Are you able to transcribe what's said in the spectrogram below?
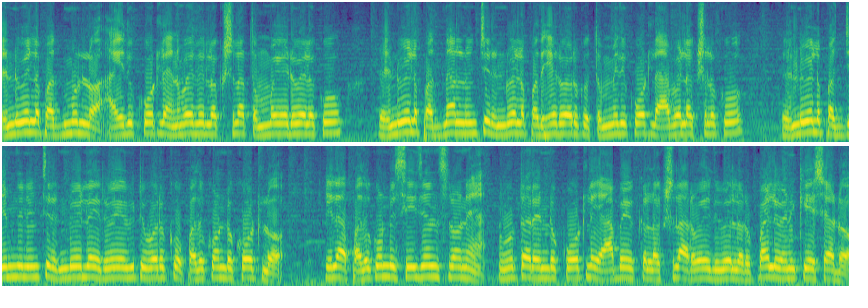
రెండు వేల పదమూడులో ఐదు కోట్ల ఎనభై ఐదు లక్షల తొంభై ఏడు వేలకు రెండు వేల పద్నాలుగు నుంచి రెండు వేల పదిహేడు వరకు తొమ్మిది కోట్ల యాభై లక్షలకు రెండు వేల పద్దెనిమిది నుంచి రెండు వేల ఇరవై ఒకటి వరకు పదకొండు కోట్లు. ఇలా పదకొండు సీజన్స్లోనే నూట రెండు కోట్ల యాభై ఒక్క లక్షల అరవై ఐదు వేల రూపాయలు వెనుకేశాడు.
